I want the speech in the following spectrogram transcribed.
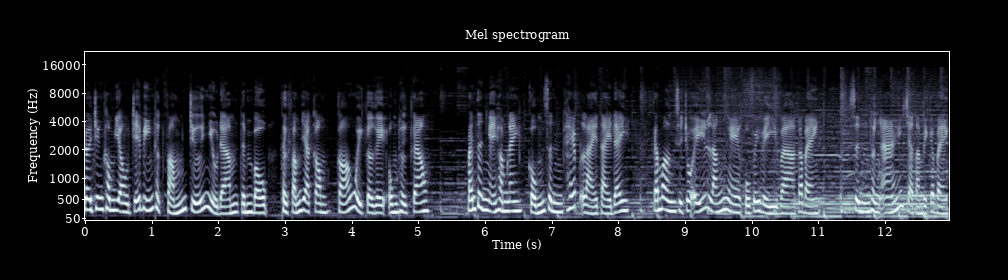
Nồi chiên không dầu chế biến thực phẩm chứa nhiều đạm, tinh bột, thực phẩm gia công có nguy cơ gây ung thư cao. Bản tin ngày hôm nay cũng xin khép lại tại đây. Cảm ơn sự chú ý lắng nghe của quý vị và các bạn. Xin thân ái chào tạm biệt các bạn.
